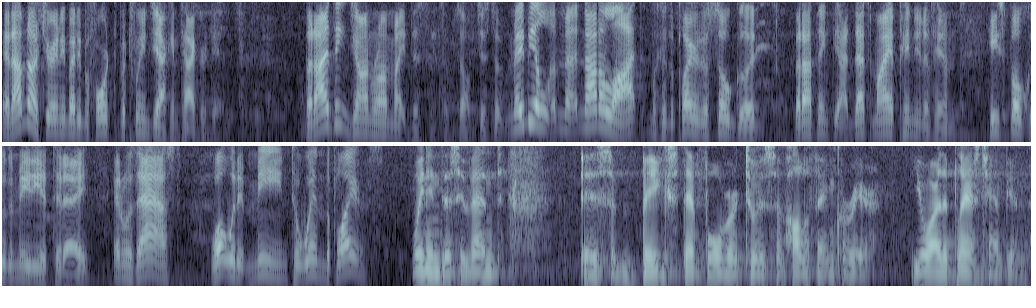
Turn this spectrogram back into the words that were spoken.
And I'm not sure anybody before between Jack and Tiger did. But I think Jon Rahm might distance himself just a, maybe a, not a lot because the players are so good. But I think that's my opinion of him. He spoke with the media today and was asked what would it mean to win the players. Winning this event is a big step forward to his Hall of Fame career. You are the players' champion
